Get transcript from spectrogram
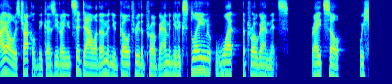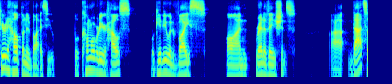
I always chuckled because you know you'd sit down with them and you'd go through the program and you'd explain what the program is, right? So we're here to help and advise you. We'll come over to your house. We'll give you advice on renovations. Uh, that's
